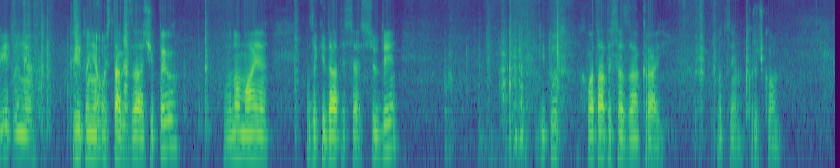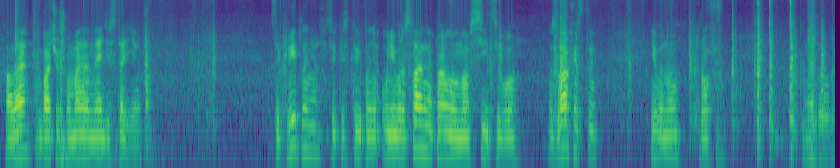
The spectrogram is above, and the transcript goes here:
Кріплення, кріплення ось так зачепив, воно має закидатися сюди і тут хвататися за край оцим крючком. Але бачу, що в мене не дістає. Це кріплення, це якесь кріплення універсальне, певно, на всі ці захисти. І воно трохи недобре.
